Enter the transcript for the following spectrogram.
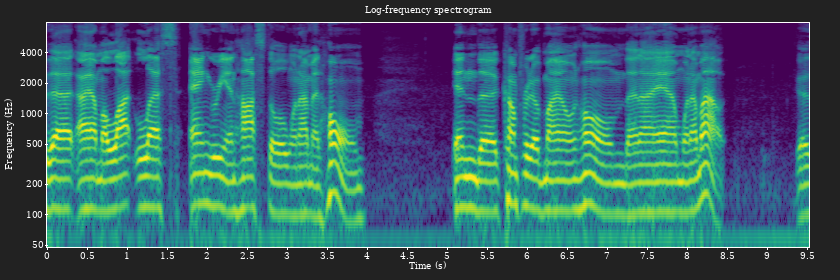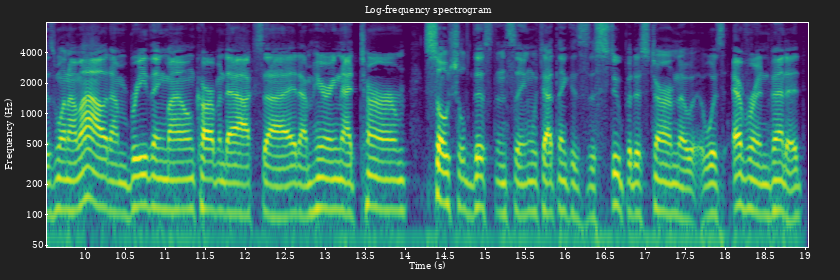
that I am a lot less angry and hostile when I'm at home in the comfort of my own home than I am when I'm out. Because when I'm out, I'm breathing my own carbon dioxide. I'm hearing that term, social distancing, which I think is the stupidest term that was ever invented.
